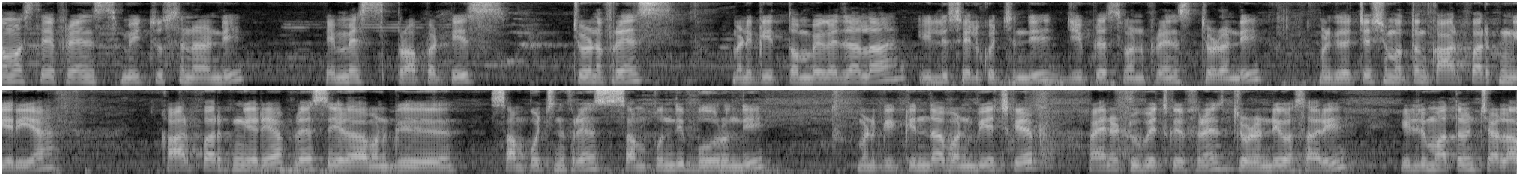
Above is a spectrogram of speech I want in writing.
నమస్తే ఫ్రెండ్స్. మీరు చూస్తున్నారండి ఎంఎస్ ప్రాపర్టీస్ చూడండి ఫ్రెండ్స్ మనకి తొంభై గజాల ఇల్లు సేల్కి వచ్చింది జీ ప్లస్ వన్ ఫ్రెండ్స్ చూడండి. మనకి వచ్చేసి మొత్తం car parking area car parking area plus ఇక్కడ మనకి సంప్ వచ్చింది ఫ్రెండ్స్. సంప్ ఉంది బోర్ ఉంది. మనకి కింద వన్ బిహెచ్కే పైన టూ బిహెచ్కే ఫ్రెండ్స్. చూడండి ఒకసారి. ఇల్లు మాత్రం చాలా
